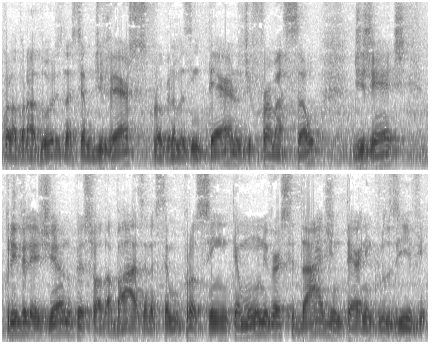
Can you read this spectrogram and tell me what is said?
colaboradores. Nós temos diversos programas internos de formação de gente, privilegiando o pessoal da base. Nós temos o ProSim, temos uma universidade interna, inclusive,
